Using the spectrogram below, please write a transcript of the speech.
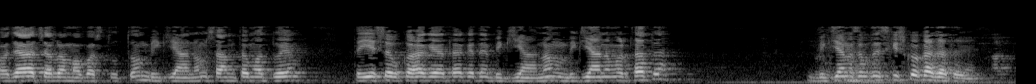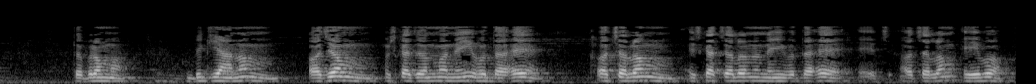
अजाचलम अवस्तुत्व विज्ञानम शांतम अद्वयम। तो ये सब कहा गया था, कहते हैं विज्ञानम। विज्ञानम अर्थात, विज्ञान शब्द किसको कहा जाता है? तो ब्रह्म। विज्ञानम, अजम, उसका जन्म नहीं होता है। अचलम, इसका चलन नहीं होता है। अचलम एव।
